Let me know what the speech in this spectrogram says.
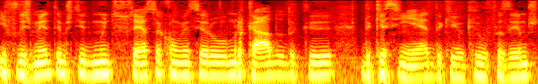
E felizmente temos tido muito sucesso a convencer o mercado de que, de que assim é, de que aquilo que fazemos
